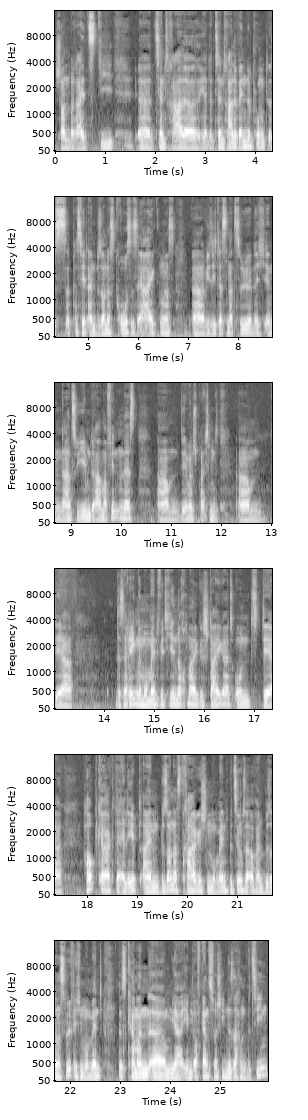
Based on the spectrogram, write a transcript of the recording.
schon bereits die äh, zentrale, ja, der zentrale Wendepunkt. Es passiert ein besonders großes Ereignis, äh, wie sich das natürlich in nahezu jedem Drama finden lässt. Ähm, dementsprechend ähm, der das erregende Moment wird hier nochmal gesteigert und der Hauptcharakter erlebt einen besonders tragischen Moment, beziehungsweise auch einen besonders glücklichen Moment. Das kann man ähm, ja eben auf ganz verschiedene Sachen beziehen,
